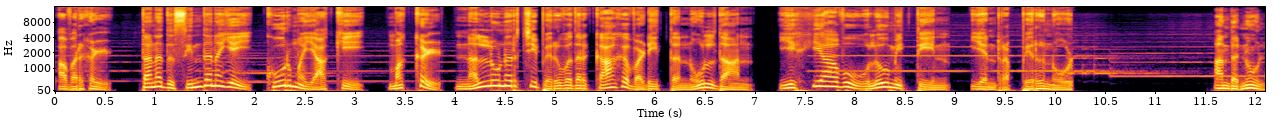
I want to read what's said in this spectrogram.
அவர்கள் தனது சிந்தனையை கூர்மையாக்கி மக்கள் நல்லுணர்ச்சி பெறுவதற்காக வடித்த நூல்தான் இஹ்யாவு உலூமித்தீன் என்ற பெருநூல். அந்த நூல்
